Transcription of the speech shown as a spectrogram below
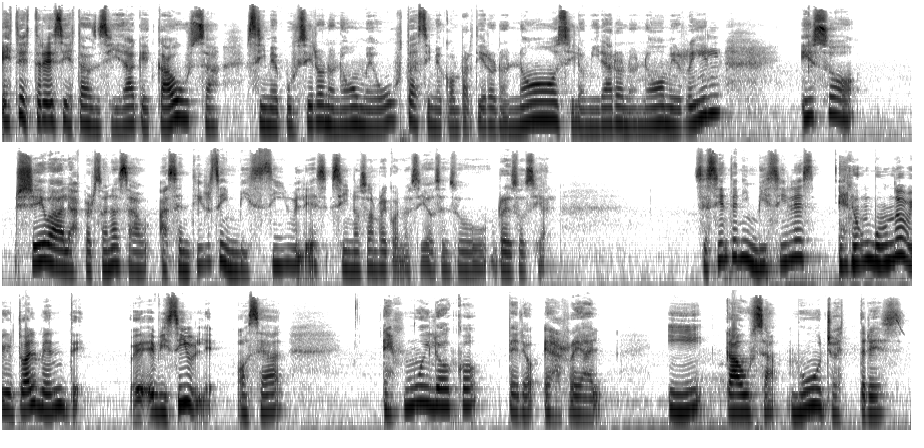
este estrés y esta ansiedad que causa si me pusieron o no un me gusta, si me compartieron o no, si lo miraron o no mi reel, eso lleva a las personas a, sentirse invisibles si no son reconocidos en su red social. Se sienten invisibles en un mundo virtualmente eh, visible. O sea, es muy loco, pero es real. Y causa mucho estrés, eh,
